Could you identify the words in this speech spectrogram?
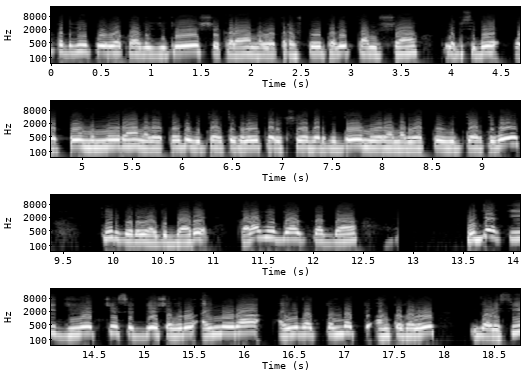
ಪದವಿ ಪೂರ್ವ ಕಾಲೇಜಿಗೆ ಶೇಕಡಾ ನಲವತ್ತರಷ್ಟು ಫಲಿತಾಂಶ ಲಭಿಸಿದೆ. ಒಟ್ಟು ಮುನ್ನೂರ ನಲವತ್ತೆರಡು ವಿದ್ಯಾರ್ಥಿಗಳು ಪರೀಕ್ಷೆ ಬರೆದಿದ್ದು ನೂರ ನಲವತ್ತು ವಿದ್ಯಾರ್ಥಿಗಳು ತೇರ್ಗಡೆಯಾಗಿದ್ದಾರೆ. ಕಲಾ ವಿಭಾಗದ ವಿದ್ಯಾರ್ಥಿ ಜಿಎಚ್ ಸಿದ್ದೇಶ್ ಅವರು ಐನೂರ ಐವತ್ತೊಂಬತ್ತು ಅಂಕಗಳು ಗಳಿಸಿ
